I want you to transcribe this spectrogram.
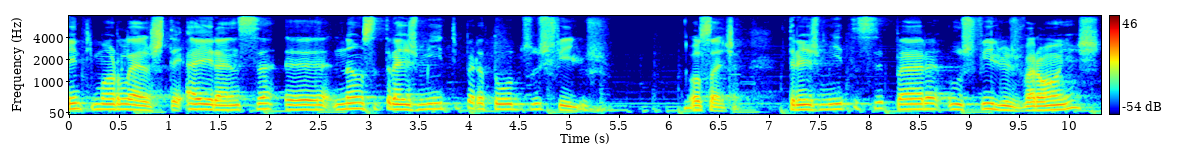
Em Timor-Leste, a herança eh, não se transmite para todos os filhos. Ou seja, transmite-se para os filhos varões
